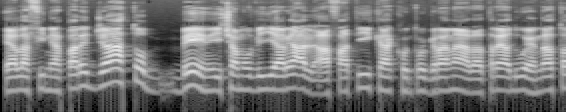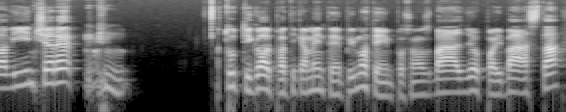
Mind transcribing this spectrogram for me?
e alla fine ha pareggiato. Bene, diciamo Villarreal a fatica contro Granada 3-2 è andato a vincere. tutti i gol praticamente nel primo tempo, se non sbaglio, poi basta.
